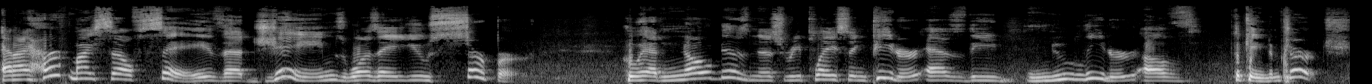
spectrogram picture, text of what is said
And I heard myself say that James was a usurper who had no business replacing Peter as the new leader of the kingdom church.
